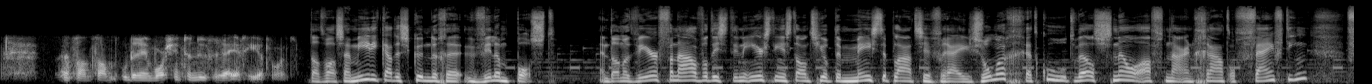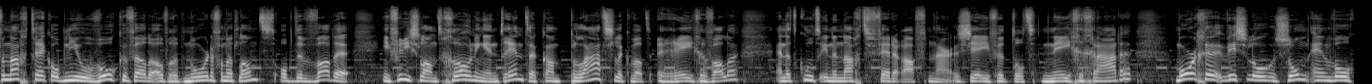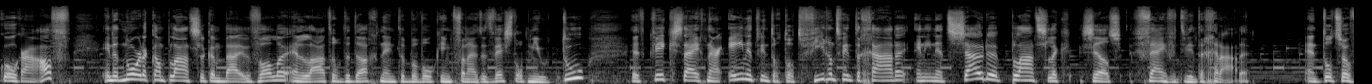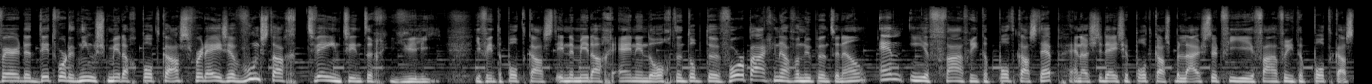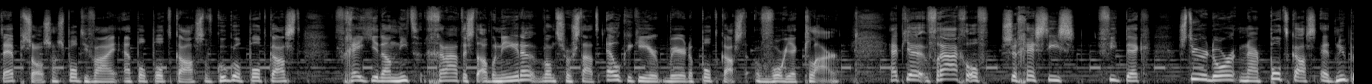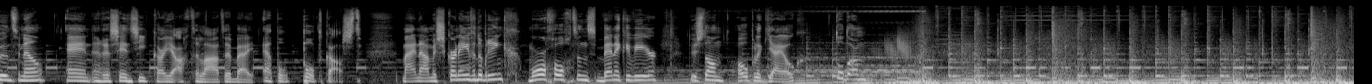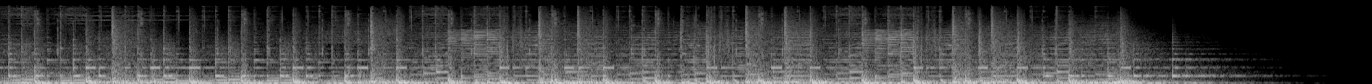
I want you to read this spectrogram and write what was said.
van, van hoe er in Washington nu gereageerd wordt. Dat was Amerika-deskundige Willem Post. En dan het weer. Vanavond is het in eerste instantie op de meeste plaatsen vrij zonnig. Het koelt wel snel af naar een graad of 15. Vannacht trekken opnieuw wolkenvelden over het noorden van het land. Op de Wadden in Friesland, Groningen en Drenthe kan plaatselijk wat regen vallen. En het koelt in de nacht verder af naar 7 tot 9 graden. Morgen wisselen zon en wolken elkaar af. In het noorden kan plaatselijk een bui vallen. En later op de dag neemt de bewolking vanuit het westen opnieuw toe. Het kwik stijgt naar 21 tot 24 graden en in het zuiden plaatselijk zelfs 25 graden. En tot zover de Dit wordt het nieuwsmiddag podcast voor deze woensdag 22 juli. Je vindt de podcast in de middag en in de ochtend op de voorpagina van nu.nl en in je favoriete podcast app. En als je deze podcast beluistert via je favoriete podcast app, zoals een Spotify, Apple Podcast of Google Podcast, vergeet je dan niet gratis te abonneren, want zo staat elke keer weer de podcast voor je klaar. Heb je vragen of suggesties? Feedback. Stuur door naar podcast.nu.nl en een recensie kan je achterlaten bij Apple Podcast. Mijn naam is Carne van der Brink. Morgenochtend ben ik er weer, dus dan hopelijk jij ook. Tot dan!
